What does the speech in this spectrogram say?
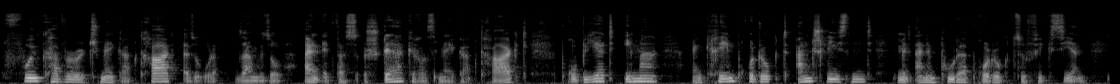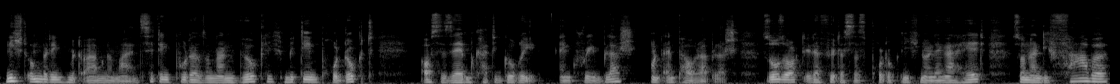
Full Coverage Make-up tragt, also oder sagen wir so, ein etwas stärkeres Make-up tragt, probiert immer ein Cremeprodukt anschließend mit einem Puderprodukt zu fixieren. Nicht unbedingt mit eurem normalen Sitting Puder, sondern wirklich mit dem Produkt, aus derselben Kategorie. Ein Cream Blush und ein Powder Blush. So sorgt ihr dafür, dass das Produkt nicht nur länger hält, sondern die Farbe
